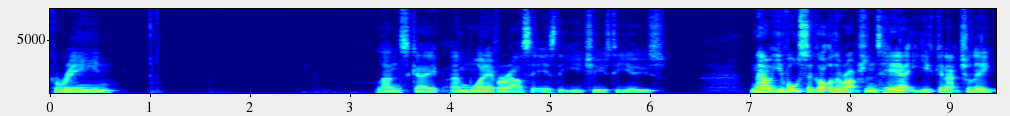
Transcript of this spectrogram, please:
green, landscape, and whatever else it is that you choose to use. Now you've also got other options here. You can actually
